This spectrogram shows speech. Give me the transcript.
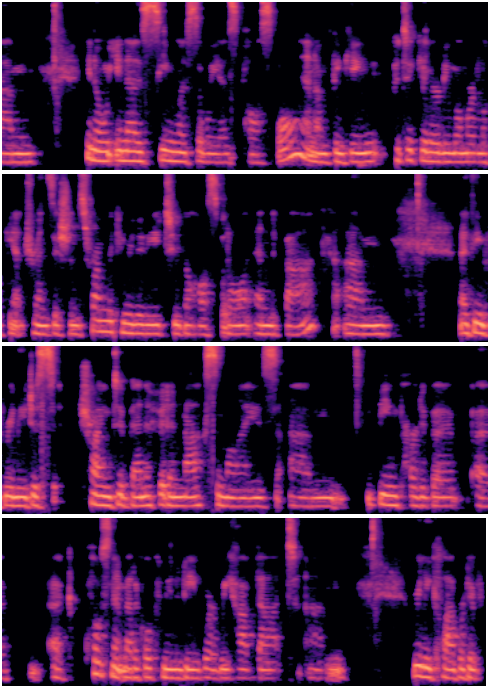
um, you know in as seamless a way as possible. And i'm thinking particularly when we're looking at transitions from the community to the hospital and back um, I think really just trying to benefit and maximize um, being part of a, a, a close knit medical community where we have that um, really collaborative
